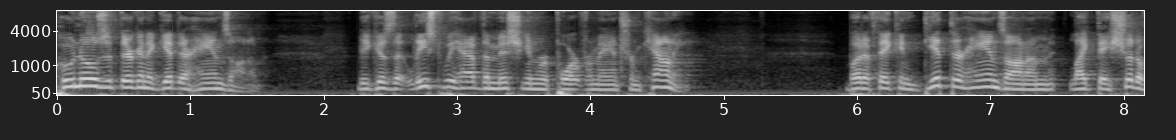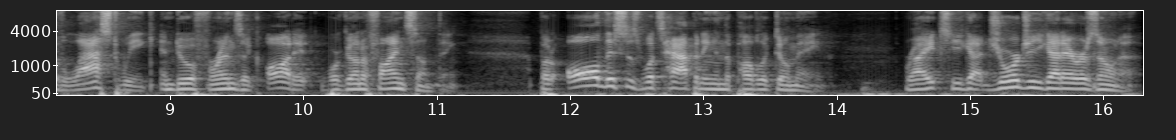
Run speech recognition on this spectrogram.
Who knows if they're going to get their hands on them? Because at least we have the Michigan report from Antrim County. But if they can get their hands on them like they should have last week and do a forensic audit, we're going to find something. But all this is what's happening in the public domain, right? So you got Georgia, you got Arizona.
